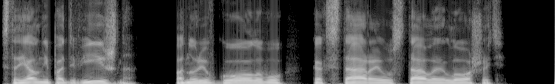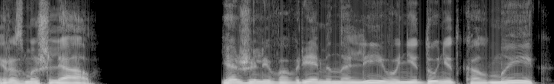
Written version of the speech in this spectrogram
Стоял неподвижно, понурив голову, как старая усталая лошадь, и размышлял. Ежели во время налива не дунет калмык,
